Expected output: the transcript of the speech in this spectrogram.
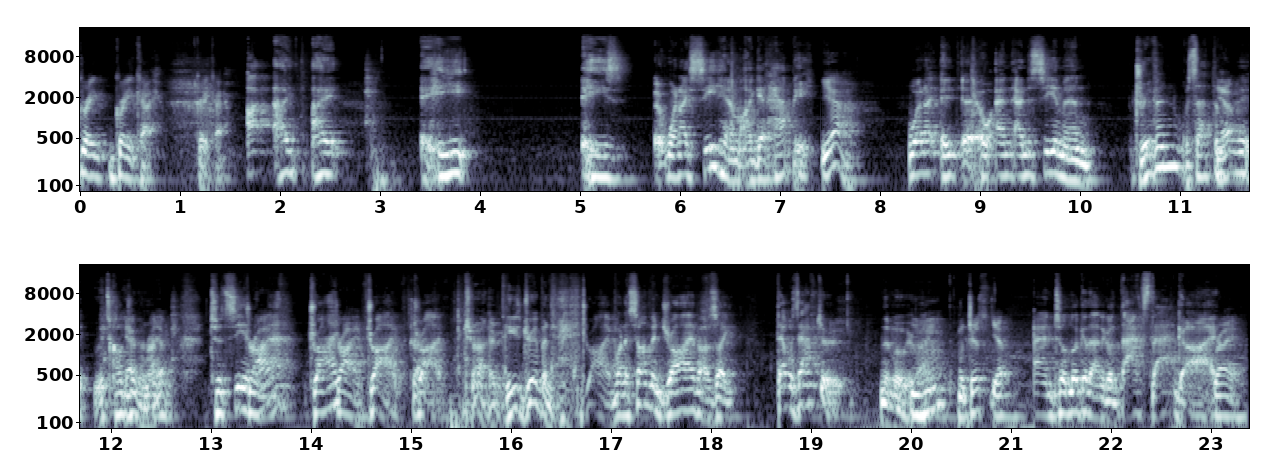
great, great guy, great guy. I, I, I, he, he's. When I see him, I get happy. Yeah. When I it, uh, and and to see him in Driven was that the Yep. movie? It's called Yep, Driven, right? yep. To see him Drive? in that Drive, Drive. Drive, Drive, Drive, He's driven. Drive. When I saw him in Drive, I was like, that was after the movie, right? Just, yep. And to look at that and go, that's that guy. Right.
